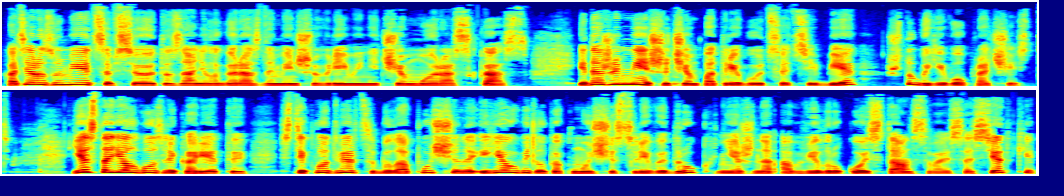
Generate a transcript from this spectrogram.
хотя, разумеется, все это заняло гораздо меньше времени, чем мой рассказ, и даже меньше, чем потребуется тебе, чтобы его прочесть. Я стоял возле кареты, с Стекло дверцы было опущено, и я увидел, как мой счастливый друг нежно обвил рукой стан своей соседки,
